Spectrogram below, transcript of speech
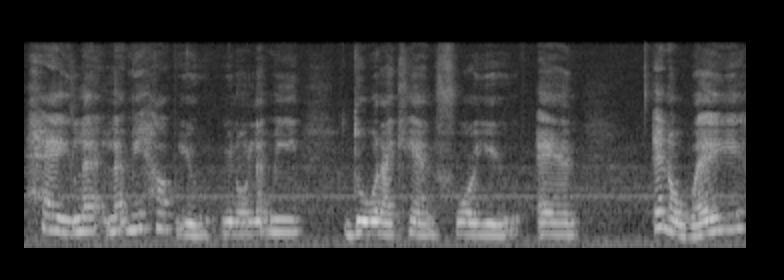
hey, let, let me help you. You know, let me do what I can for you. And in a way,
